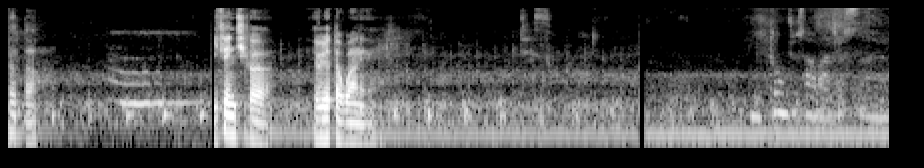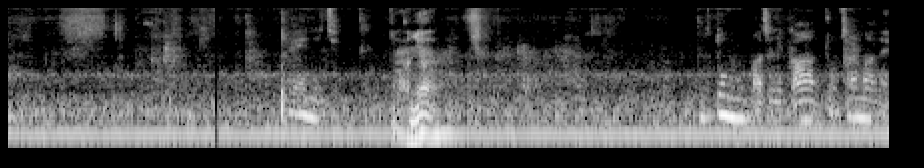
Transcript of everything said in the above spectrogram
났다. 2cm가 열렸다고 하네요. 유통주사 맞았어요. 페인이지. 아니야. 무통 맞으니까 좀 살만해.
